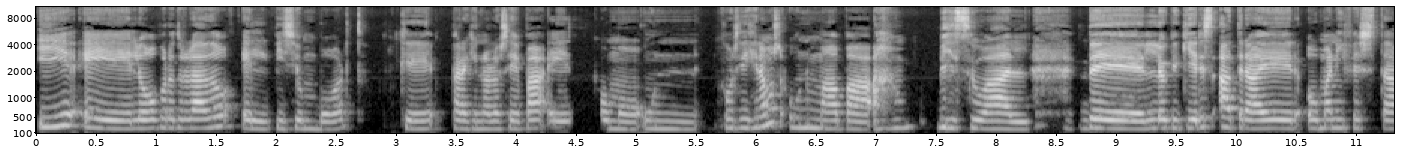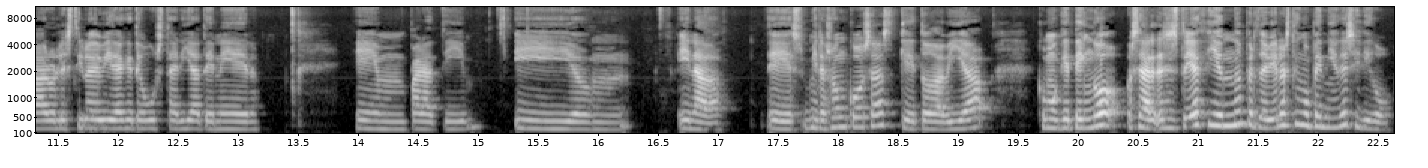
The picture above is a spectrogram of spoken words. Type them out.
Y eh, luego, por otro lado, el Vision Board, que para quien no lo sepa, es como un, como si dijéramos, un mapa visual de lo que quieres atraer o manifestar o el estilo de vida que te gustaría tener em, para ti. Y, em, y nada, es, mira, son cosas que todavía como que tengo, o sea, las estoy haciendo, pero todavía las tengo pendientes y digo,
